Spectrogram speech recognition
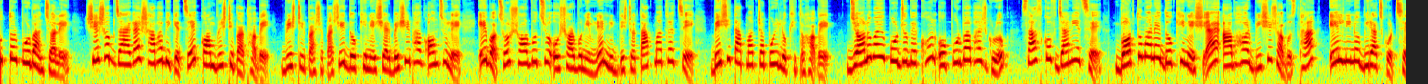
উত্তর পূর্বাঞ্চলে সেসব জায়গায় স্বাভাবিকের চেয়ে কম বৃষ্টিপাত হবে। বৃষ্টির পাশাপাশি দক্ষিণ এশিয়ার বেশিরভাগ অঞ্চলে এবছর সর্বোচ্চ ও সর্বনিম্নের নির্দিষ্ট তাপমাত্রার চেয়ে বেশি তাপমাত্রা পরিলক্ষিত হবে। জলবায়ু পর্যবেক্ষণ ও পূর্বাভাস গ্রুপ সাসকোফ জানিয়েছে, বর্তমানে দক্ষিণ এশিয়ায় আবহাওয়ার বিশেষ অবস্থা এল নিনো বিরাজ করছে।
